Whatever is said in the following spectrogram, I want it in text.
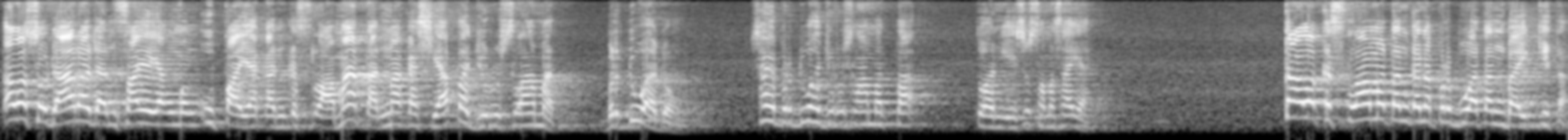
Kalau saudara dan saya yang mengupayakan keselamatan, maka siapa juru selamat? Berdua dong. Saya berdua juru selamat, Pak. Tuhan Yesus sama saya. Kalau keselamatan karena perbuatan baik kita.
